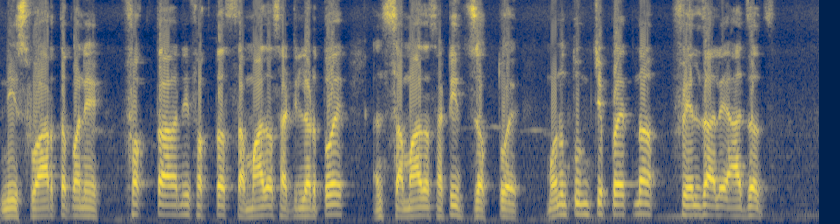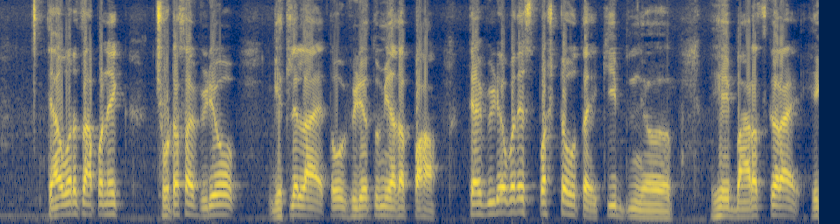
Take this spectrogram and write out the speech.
निस्वार्थपणे फक्त आणि फक्त समाजासाठी लढतोय आणि समाजासाठी जगतोय. म्हणून तुमचे प्रयत्न फेल झाले आजच. त्यावरच आपण एक छोटासा व्हिडिओ घेतलेला आहे तो व्हिडिओ तुम्ही आता पहा. त्या व्हिडिओमध्ये स्पष्ट होत आहे की हे बारसकर आहे हे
